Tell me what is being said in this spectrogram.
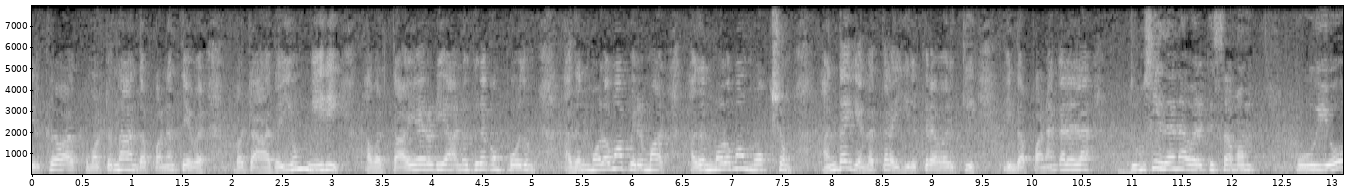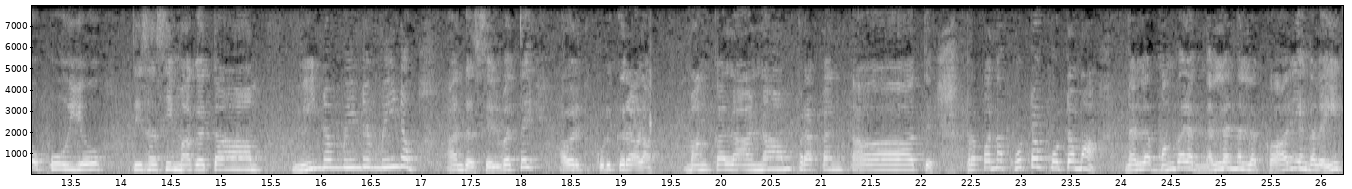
இருக்கிறவர்களுக்கு மட்டும்தான் அந்த பணம் தேவை. பட் அதையும் மீறி அவர் தாயாருடைய அனுகிரகம் போதும். அதன் மூலமாக பெருமாள் அதன் மூலமாக மோட்சம். அந்த எண்ணத்தில் இருக்கிறவருக்கு இந்த பணங்கள் எல்லாம் தூசி தானே அவருக்கு சமம். பூயோ பூயோ திசசி மகதாம் மீண்டும் மீண்டும் மீண்டும் அந்த செல்வத்தை அவருக்கு கொடுக்கிறாளாம். மங்களானாம் பிரபந்தாத். பிரபந்தம் கூட்டம் கூட்டமா நல்ல மங்களம் நல்ல நல்ல காரியங்களை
